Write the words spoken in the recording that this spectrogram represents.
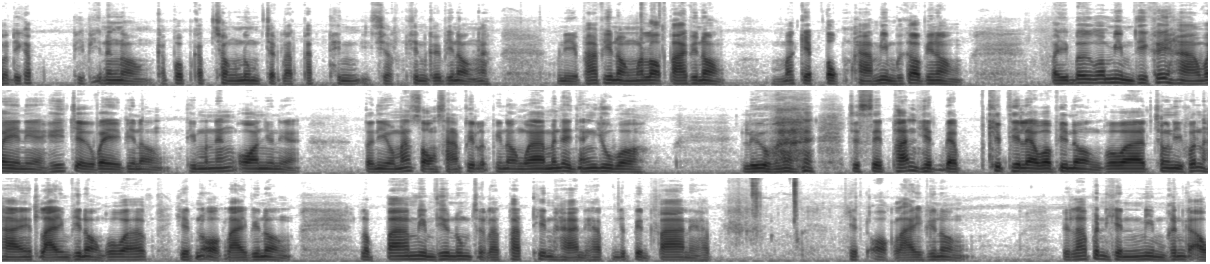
สวัสดีครับพี่พี่ๆน้องๆกับพบกับช่องนุ่มจากรัฐพัฒเทนอีกเช่นเคยพี่น้องนะวันนี้พาพี่น้องมาเลาะปลาพี่น้อง มาเก็บตกหามิมเพื่อเข้าพี่น้อง ไปเบิ่งว่ามิมที่เคยหาไว้เนี่ยเคยเจอไว้พี่น้อง ที่มันนั่งออนอยู่เนี่ย ตอนนี้ประมาณสองสามปีแล้วพี่น้องว่ามันจะยังอยู่บ่หรือว่าจะเสร็จพันเห็ดแบบคลิปที่แล้วว่าพี่น้องเพราะว่าช่วงนี้ค้นหาหลายพี่น้องเพราะว่าเห็ดมันออกหลายพี่น้องแล้วปลามิมที่นุ่มจากรัฐพัฒที่หาเนี่ยครับจะเป็นปลาเนี่ยครับเห็ดออกหลายพี่น้องเวลาเพิ่นเห็นมิมเพิ่นก็เอา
